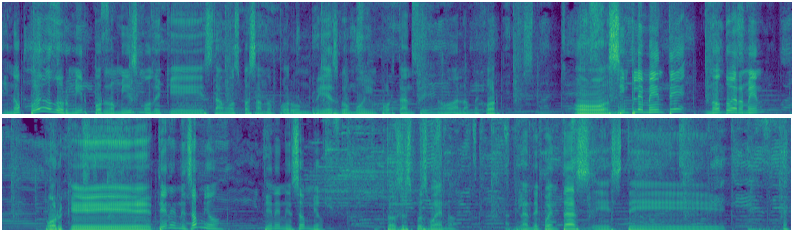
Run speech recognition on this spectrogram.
Y no puedo dormir por lo mismo de que estamos pasando por un riesgo muy importante, ¿no? A lo mejor. O simplemente no duermen porque tienen insomnio. Tienen insomnio. Entonces, pues bueno, a final de cuentas, este...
